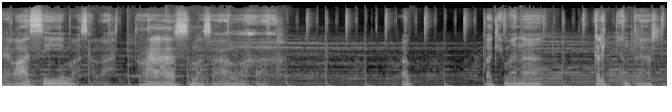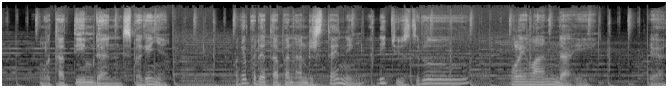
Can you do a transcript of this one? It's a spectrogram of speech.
relasi, masalah trust, masalah bagaimana klik antar anggota tim dan sebagainya. Makanya pada tahapan understanding ini justru mulai landai ya.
